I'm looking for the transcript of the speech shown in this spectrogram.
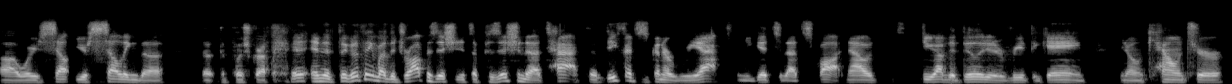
uh, where you're sell, you're selling the the, the push cross. And, and the, the, good thing about the drop position, it's a position to attack. The defense is going to react when you get to that spot. Now, do you have the ability to read the game, you know, and counter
